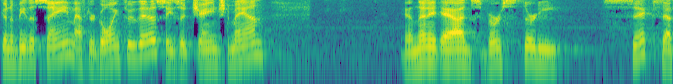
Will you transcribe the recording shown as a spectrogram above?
going to be the same after going through this. He's a changed man. And then it adds, verse 36 At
